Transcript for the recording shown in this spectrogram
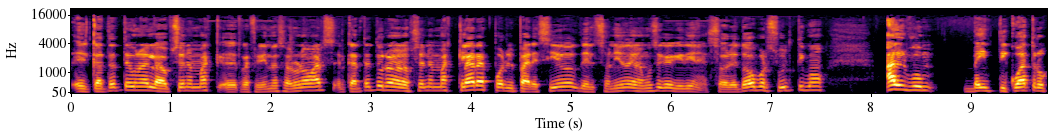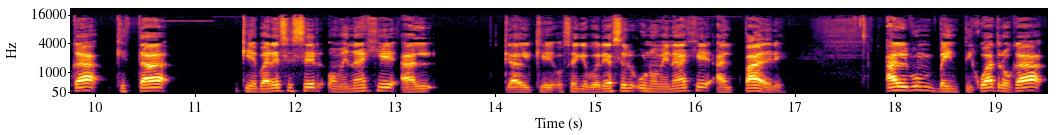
el cantante una de las opciones más, eh, refiriéndose a Bruno Mars, el cantante una de las opciones más claras por el parecido del sonido de la música que tiene, sobre todo por su último álbum 24K que está, que parece ser homenaje al al que, o sea, que podría ser un homenaje al padre. Álbum 24K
